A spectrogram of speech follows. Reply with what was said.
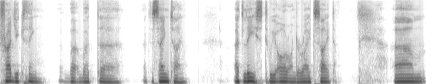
tragic thing, but but uh, at the same time, at least we are on the right side. Um,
